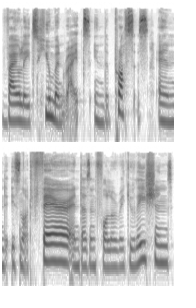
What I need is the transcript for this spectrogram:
violates human rights in the process and is not fair and doesn't follow regulations.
